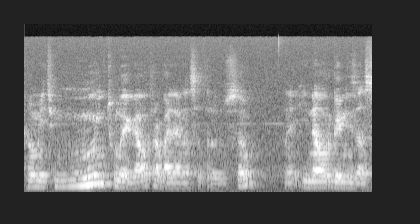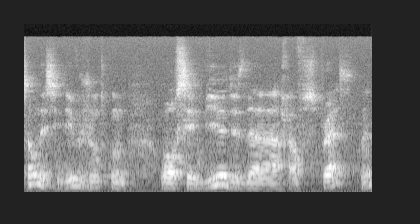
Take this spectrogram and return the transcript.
realmente muito legal trabalhar nessa tradução né, e na organização desse livro, junto com o Alcebiades da Ralph's Press. Né.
